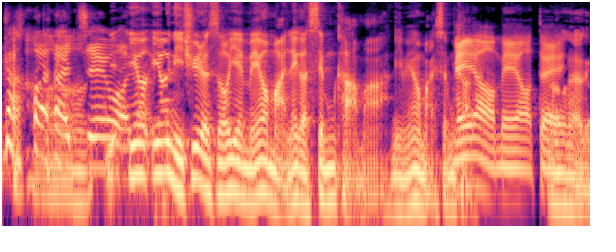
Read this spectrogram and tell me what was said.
赶快来接我。哦、因为因为你去的时候也没有买那个 SIM 卡嘛，你没有买 SIM 卡？没有没有，对，OK OK，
